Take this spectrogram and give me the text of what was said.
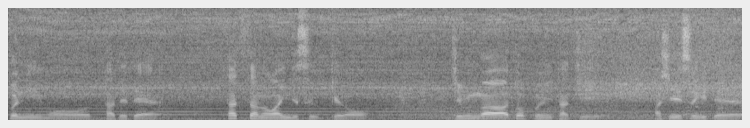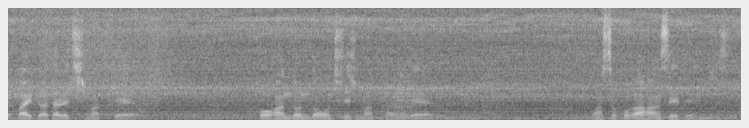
プにも立てて立てたのはいいんですけど自分がトップに立ち走りすぎてバイクが垂れてしまって後半どんどん落ちてしまったので。まあ、そこが反省点です。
